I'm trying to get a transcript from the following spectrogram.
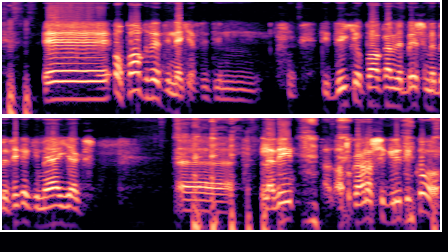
ε, ο Πάοκ δεν την έχει αυτή την, την τύχη. Ο Πάοκ αν δεν πέσει με Μπεθήκα και με Άγιαξ ε, δηλαδή θα το κάνω συγκριτικό.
